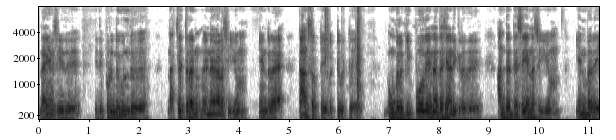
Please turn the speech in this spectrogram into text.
தயவு செய்து இது புரிந்து கொண்டு நட்சத்திரம் என்ன வேலை செய்யும் என்ற கான்செப்டை விட்டுவிட்டு உங்களுக்கு இப்போது என்ன திசை நடக்கிறது அந்த திசை என்ன செய்யும் என்பதை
